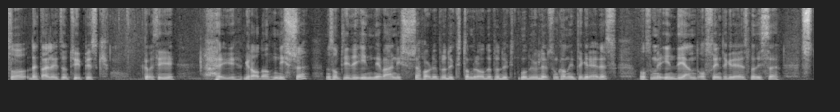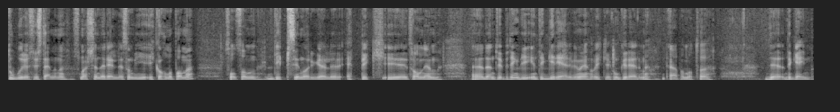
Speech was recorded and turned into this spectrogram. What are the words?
Så dette er litt så typisk skal vi si, høy grad av nisje, men samtidig inni hver nisje har du produktområder, produktmoduler, som kan integreres, og som in the end også integreres med disse store systemene, som er generelle, som vi ikke holder på med. Sånn som Dips i Norge eller Epic i Trondheim. Eh, den type ting. De integrerer vi med, og ikke konkurrerer med. Det er på en måte the, the game.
